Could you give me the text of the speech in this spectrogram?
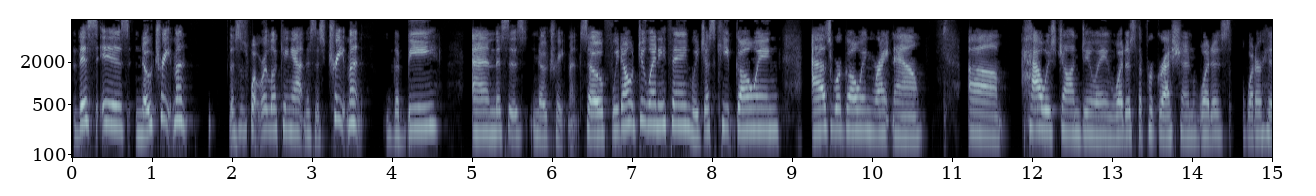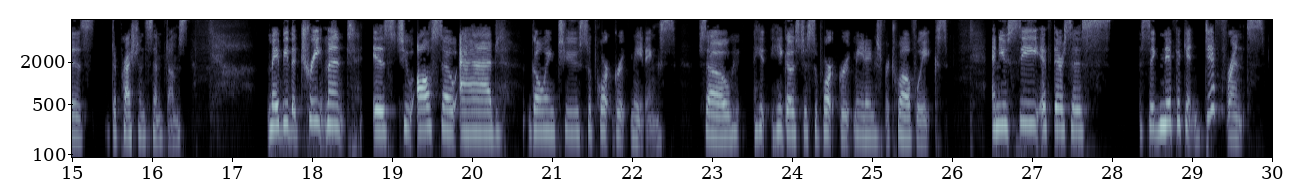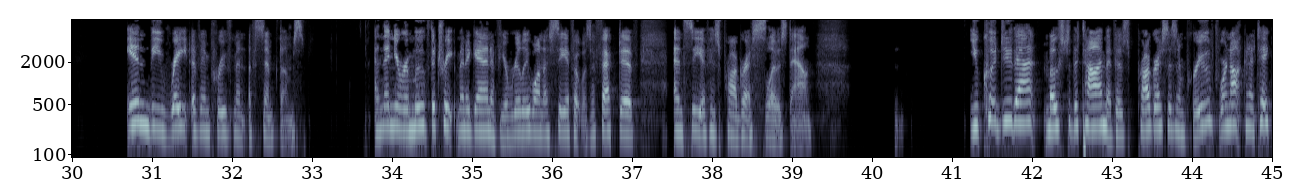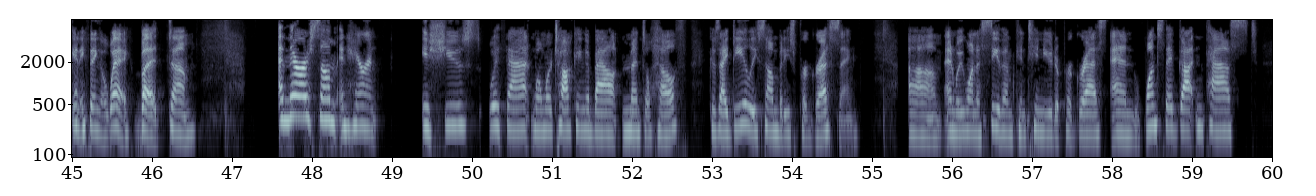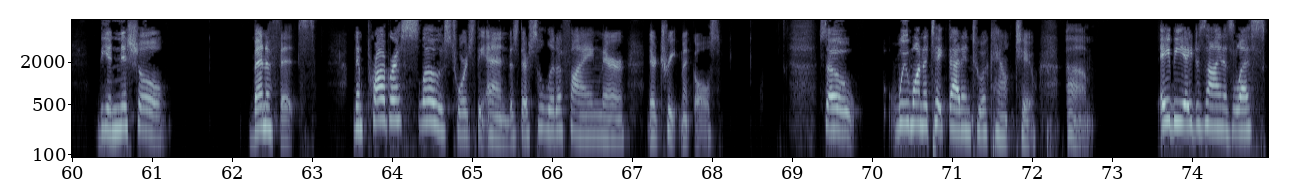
This is no treatment. This is what we're looking at. This is treatment. The b and this is no treatment. So if we don't do anything we just keep going as we're going right now. Um, how is john doing? What is the progression? What is what are his depression symptoms? Maybe the treatment is to also add going to support group meetings. So he, he goes to support group meetings for 12 weeks. And you see if there's a significant difference in the rate of improvement of symptoms and then you remove the treatment again if you really want to see if it was effective and see if his progress slows down. You could do that most of the time. If his progress is improved we're not going to take anything away but um and there are some inherent issues with that when we're talking about mental health because ideally somebody's progressing um, and we want to see them continue to progress. And once they've gotten past the initial benefits then progress slows towards the end as they're solidifying their their treatment goals. So we want to take that into account too. Um, aba design is less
